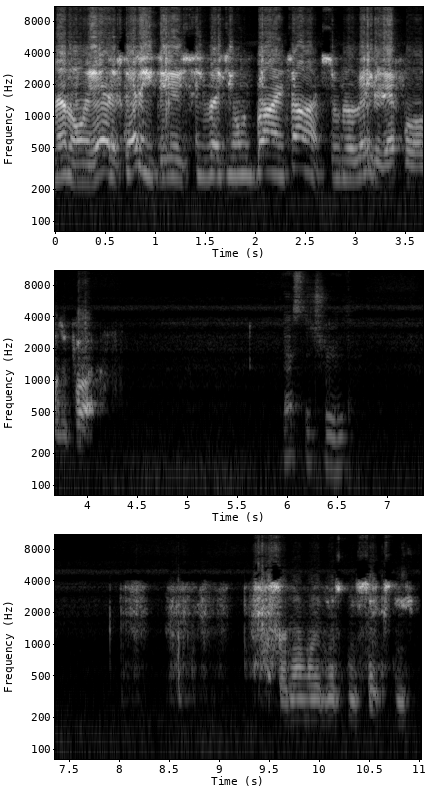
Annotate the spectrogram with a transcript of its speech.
Not only that, if that ain't there, it seems like you're only buying time. Sooner or later that falls apart. That's the truth. So then we'll just be sixty.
